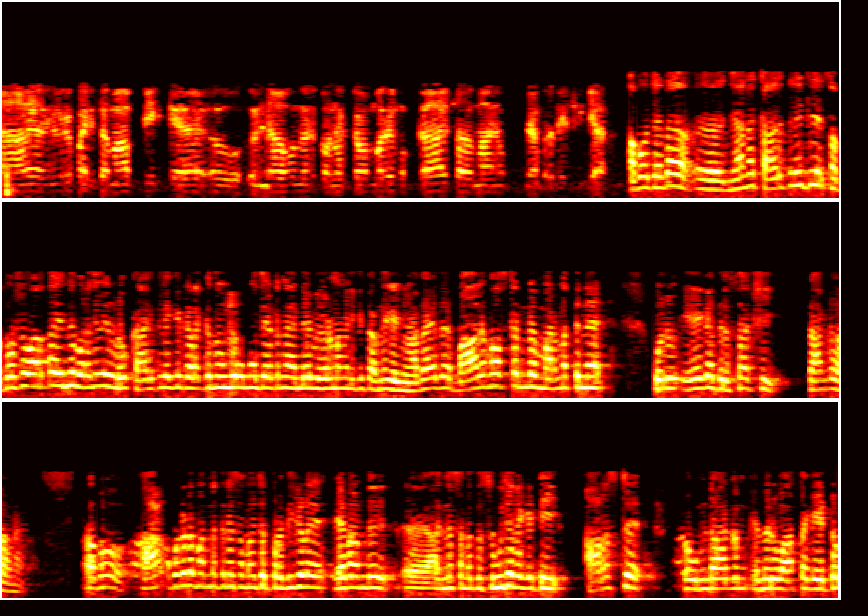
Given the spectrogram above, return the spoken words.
നാളെ അതിനൊരു പരിസമാപ്തി ഉണ്ടാവുന്ന ഒരു തൊണ്ണൂറ്റൊമ്പത് മുക്കാൽ ശതമാനം അപ്പോ ചേട്ടാ ഞാൻ കാര്യത്തിലേക്ക് സന്തോഷ വാർത്ത എന്ന് പറഞ്ഞതേ ഉള്ളൂ. കാര്യത്തിലേക്ക് കിടക്കുന്ന മുമ്പ് ചേട്ടൻ അതിന്റെ വിവരണം എനിക്ക് തന്നു കഴിഞ്ഞു. അതായത് ബാലഭാസ്കറിന്റെ മരണത്തിന് ഒരു ഏക ദൃസാക്ഷി താങ്കളാണ്. അപ്പോ ആ അപകട മരണത്തിനെ സംബന്ധിച്ച പ്രതികളെ ഏതാണ്ട് അതിനെ സംബന്ധിച്ച് സൂചന കിട്ടി അറസ്റ്റ് ഉണ്ടാകും എന്നൊരു വാർത്ത കേട്ടു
